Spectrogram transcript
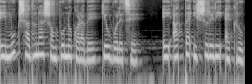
এই মুখ সাধনা সম্পূর্ণ করাবে, কেউ বলেছে, এই আত্মা ঈশ্বরেরই এক রূপ।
